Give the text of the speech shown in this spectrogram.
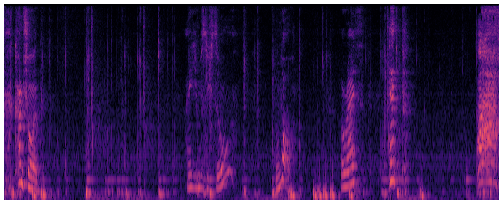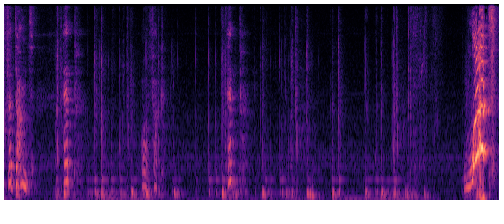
Ach, komm schon. Eigentlich müsste ich so. Wow. Alright. Hep. Ah, verdammt. Hep. Oh, fuck. Hep. What?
